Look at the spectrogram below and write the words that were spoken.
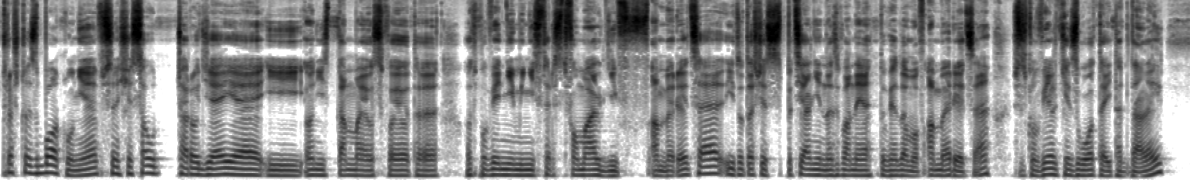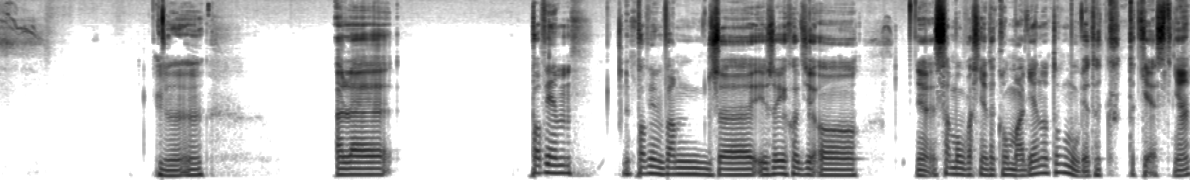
troszkę z boku, nie? W sensie są czarodzieje i oni tam mają swoje te odpowiednie Ministerstwo Magii w Ameryce i to też jest specjalnie nazwane, jak to wiadomo, w Ameryce. Wszystko wielkie, złote i tak dalej. E, ale powiem, powiem wam, że jeżeli chodzi o nie, samą właśnie taką magię, no to mówię, tak, tak jest, nie?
